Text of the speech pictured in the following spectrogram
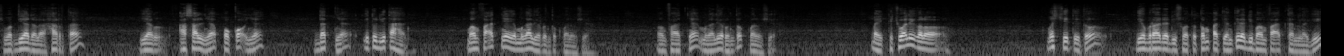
sebab dia adalah harta yang asalnya, pokoknya, datnya itu ditahan. Manfaatnya yang mengalir untuk manusia. Manfaatnya mengalir untuk manusia. Baik, kecuali kalau masjid itu dia berada di suatu tempat yang tidak dimanfaatkan lagi,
